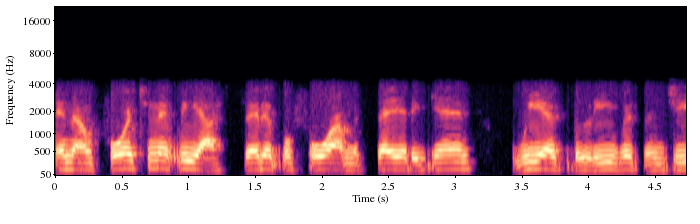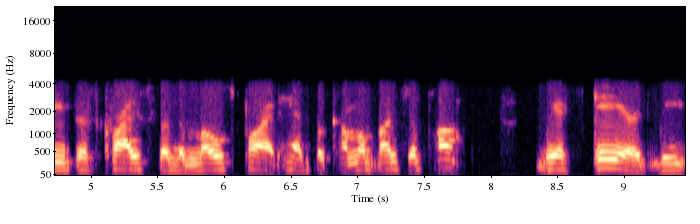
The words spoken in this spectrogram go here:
And unfortunately, I said it before, I'm going to say it again. We as believers in Jesus Christ, for the most part, have become a bunch of punks. We're scared. We,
